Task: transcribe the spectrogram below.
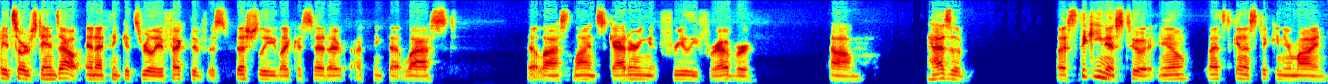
it sort of stands out and i think it's really effective especially like i said i, I think that last that last line scattering it freely forever um has a a stickiness to it you know that's going to stick in your mind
